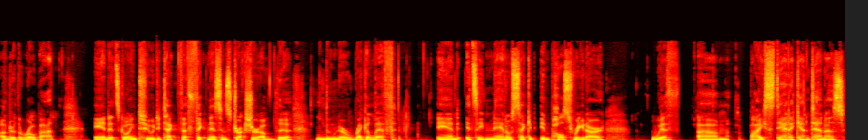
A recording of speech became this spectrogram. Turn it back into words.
under the robot. And it's going to detect the thickness and structure of the lunar regolith and it's a nanosecond impulse radar with um, bistatic antennas.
